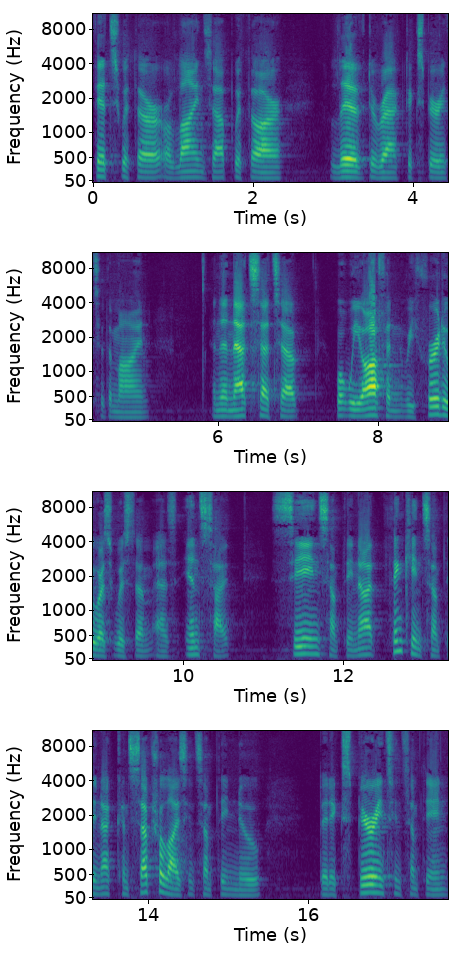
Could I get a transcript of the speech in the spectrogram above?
fits with our, or lines up with our lived direct experience of the mind. And then that sets up what we often refer to as wisdom as insight, seeing something, not thinking something, not conceptualizing something new, but experiencing something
